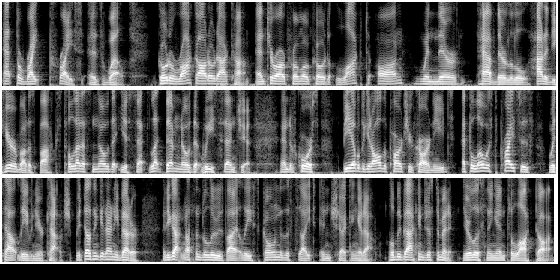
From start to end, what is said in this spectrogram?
at the right price as well. Go to rockauto.com, enter our promo code locked on when they have their little how did you hear about us box to let us know that you sent let them know that we sent you. And of course, be able to get all the parts your car needs at the lowest prices without leaving your couch. It doesn't get any better, and you got nothing to lose by at least going to the site and checking it out. We'll be back in just a minute. You're listening in to Locked On.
